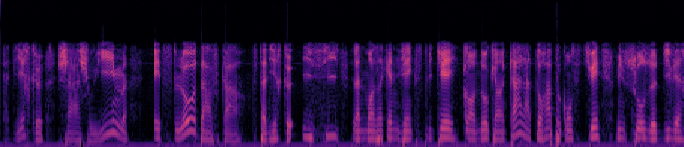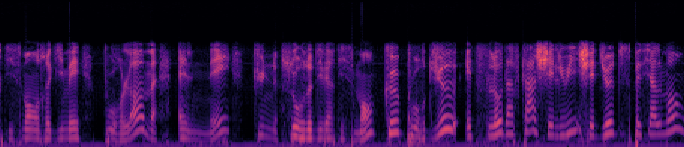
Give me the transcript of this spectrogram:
C'est-à-dire que Shashuim Etzlo Davka, C'est-à-dire que ici, l'Anmoazaken vient expliquer qu'en aucun cas la Torah peut constituer une source de divertissement entre guillemets pour l'homme, elle n'est qu'une source de divertissement que pour Dieu et Tzlodavka, chez lui, chez Dieu spécialement,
